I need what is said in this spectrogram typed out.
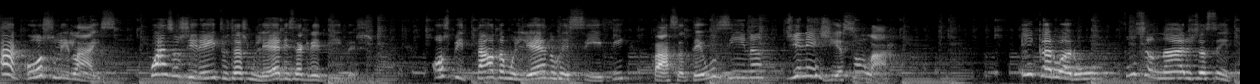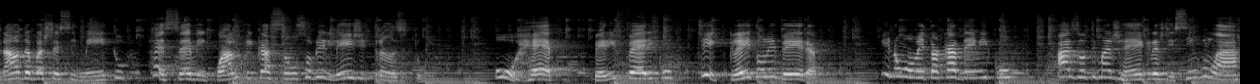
Agosto Lilás. Quais os direitos das mulheres agredidas? Hospital da Mulher do Recife passa a ter usina de energia solar. Em Caruaru, funcionários da Central de Abastecimento recebem qualificação sobre leis de trânsito. O REP periférico de Cleiton Oliveira. E no momento acadêmico, as últimas regras de singular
